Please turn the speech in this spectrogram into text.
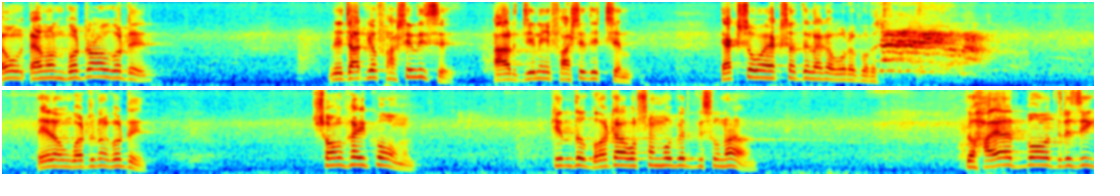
এবং এমন ঘটনাও ঘটে যে যাকে ফাঁসি দিচ্ছে আর যিনি ফাঁসি দিচ্ছেন, একসময় একসাথে লেখাপড়া করেছে এরকম ঘটনা ঘটে। সংখ্যাই কম, কিন্তু ঘটা অসম্ভবের কিছু না। তো হায়াত মত রিজিক,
